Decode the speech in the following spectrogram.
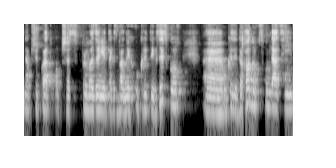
na przykład poprzez wprowadzenie tak zwanych ukrytych zysków, e, ukrytych dochodów z fundacji,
